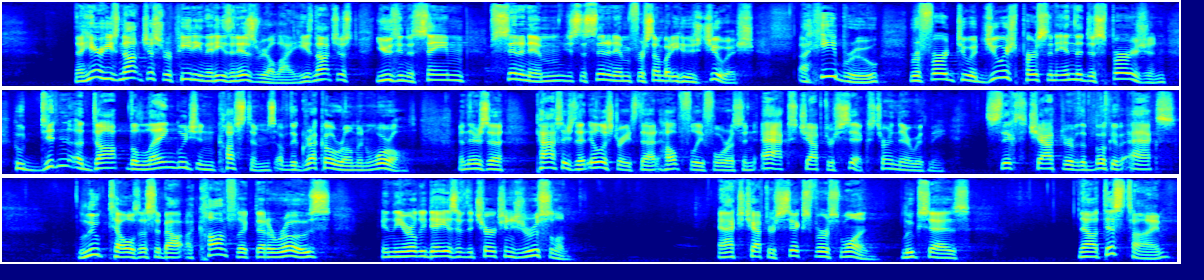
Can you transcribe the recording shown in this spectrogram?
Now, here he's not just repeating that he's an Israelite. He's not just using the same synonym, just a synonym for somebody who's Jewish. A Hebrew referred to a Jewish person in the dispersion who didn't adopt the language and customs of the Greco Roman world. And there's a passage that illustrates that helpfully for us in Acts chapter 6. Turn there with me. Sixth chapter of the book of Acts. Luke tells us about a conflict that arose in the early days of the church in Jerusalem. Acts chapter 6, verse 1, Luke says, Now at this time,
